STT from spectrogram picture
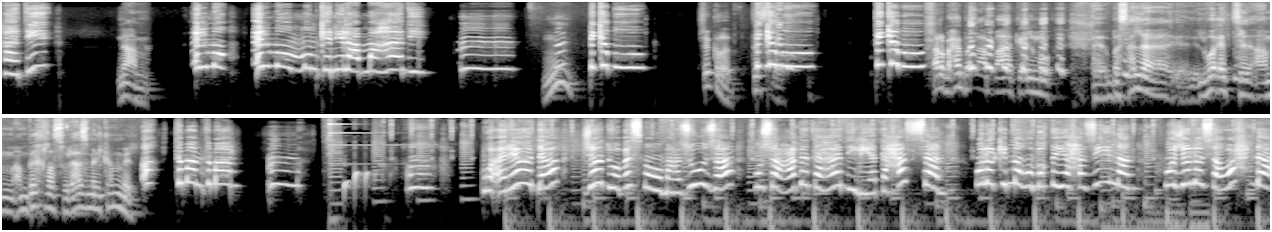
هادي؟ نعم. إلمو إلمو ممكن يلعب مع هادي. مم، مم. شكرا. بيكابو بيكابو أنا بحب ألعب معك إلمو. آه، بس هلأ الوقت عم عم بيخلص ولازم نكمل. آه تمام تمام. آه. وأراد جاد وبسمة ومعزوزة مساعدة هادي ليتحسن ولكنه بقي حزينا وجلس وحده.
